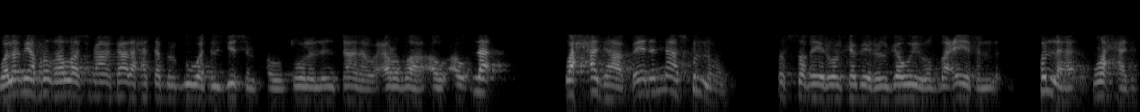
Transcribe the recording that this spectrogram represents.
ولم يفرضها الله سبحانه وتعالى حسب قوة الجسم أو طول الإنسان أو عرضه أو أو لا. وحدها بين الناس كلهم. الصغير والكبير القوي والضعيف كلها موحدة.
